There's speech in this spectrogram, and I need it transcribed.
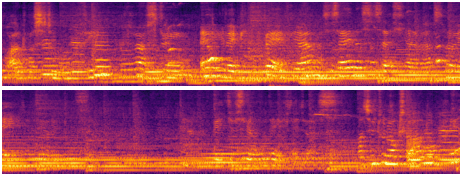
Hoe oud was ze toen ongeveer? Ze was toen eigenlijk vijf jaar, maar ze zei dat ze zes jaar was, vanwege natuurlijk dat ze ja, een beetje verschil van leeftijd was. Was u toen ook zo oud ongeveer?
